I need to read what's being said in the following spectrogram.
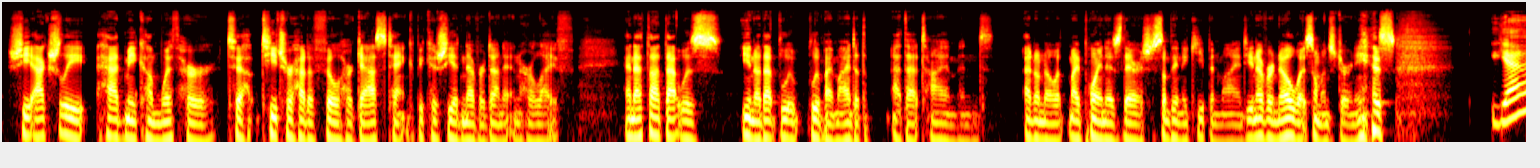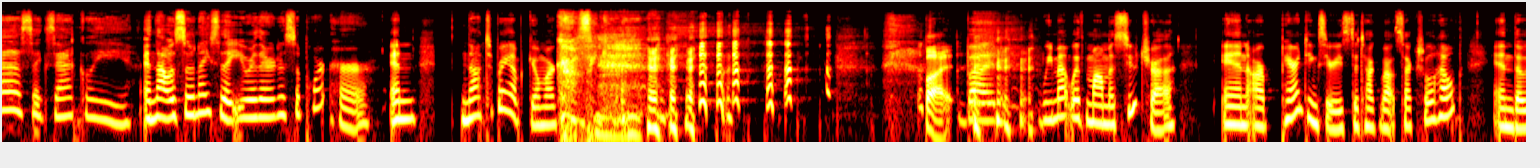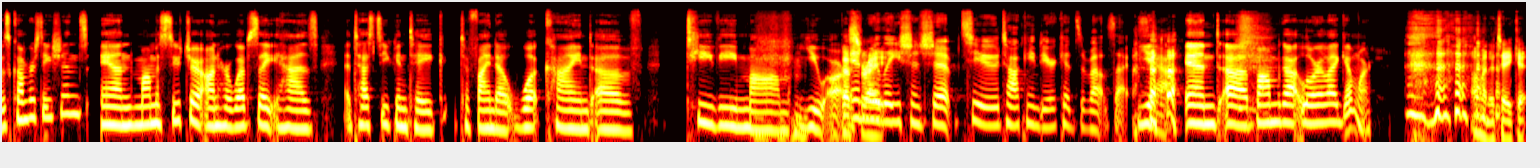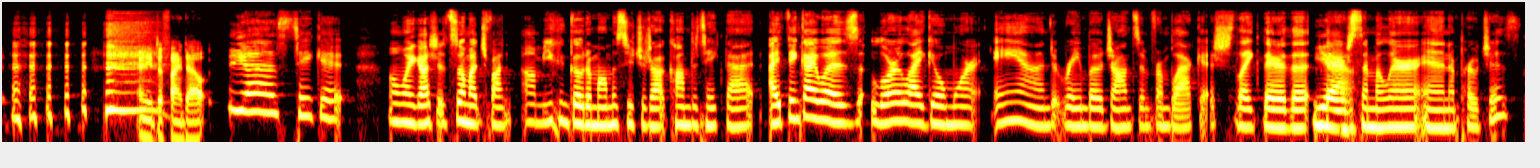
she actually had me come with her to teach her how to fill her gas tank because she had never done it in her life. And I thought that was, you know, that blew blew my mind at the at that time. And I don't know what my point is there. It's just something to keep in mind. You never know what someone's journey is. Yes, exactly. And that was so nice that you were there to support her. And not to bring up Gilmore Girls again, But but we met with Mama Sutra in our parenting series to talk about sexual health and those conversations. And Mama Sutra on her website has a test you can take to find out what kind of TV mom you are. That's in right. relationship to talking to your kids about sex. yeah. And uh, mom got Lorelai Gilmore. I'm going to take it. I need to find out. Yes, take it. Oh my gosh, it's so much fun. Um, you can go to mamasutra.com to take that. I think I was Lorelai Gilmore and Rainbow Johnson from Blackish. Like they're the Yeah. they're similar in approaches.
